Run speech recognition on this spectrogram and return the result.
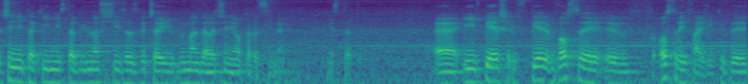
Leczenie takiej niestabilności zazwyczaj wymaga leczenia operacyjnego, niestety. E, I w, pierwszy, w, pier, w, w ostrej fazie, kiedy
